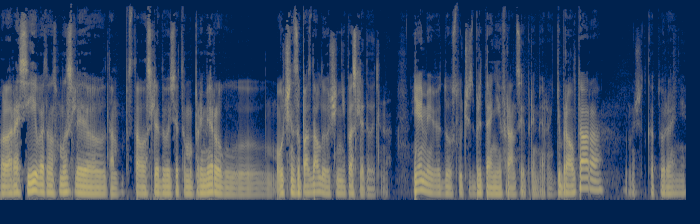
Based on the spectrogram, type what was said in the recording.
Россия в этом смысле там, стала следовать этому примеру очень запоздало и очень непоследовательно. Я имею в виду случай с Британией и Францией, примеры Гибралтара, значит, которые они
